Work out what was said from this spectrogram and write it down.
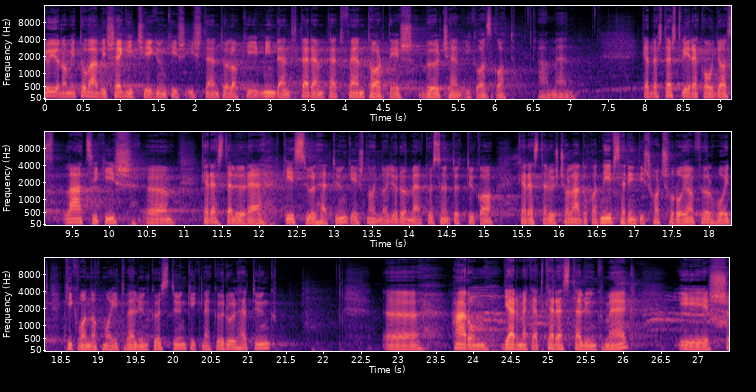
Jöjjön a mi további segítségünk is Istentől, aki mindent teremtett, fenntart és bölcsen igazgat. Amen. Kedves testvérek, ahogy az látszik is, keresztelőre készülhetünk, és nagy-nagy örömmel köszöntöttük a keresztelős családokat. Név szerint is hadd soroljam föl, hogy kik vannak ma itt velünk köztünk, kiknek örülhetünk. Három gyermeket keresztelünk meg, és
